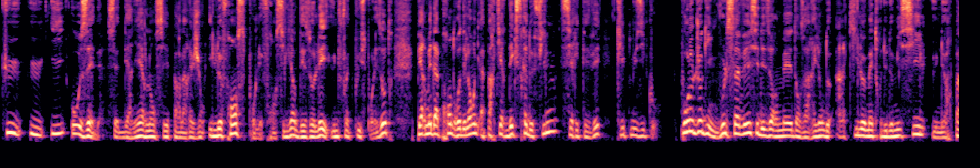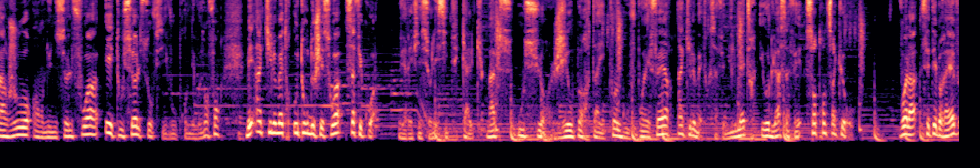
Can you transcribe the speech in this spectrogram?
Q-U-I-O-Z. Cette dernière, lancée par la région Île-de-France, pour les franciliens, désolé une fois de plus pour les autres, permet d'apprendre des langues à partir d'extraits de films, séries TV, clips musicaux. Pour le jogging, vous le savez, c'est désormais dans un rayon de 1 km du domicile, une heure par jour, en une seule fois, et tout seul, sauf si vous promenez vos enfants. Mais 1 km autour de chez soi, ça fait quoi? Vérifiez sur les sites Calc Maps ou sur géoportail.gouv.fr, 1 km ça fait 1000 mètres et au-delà ça fait 135 euros. Voilà, c'était bref,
